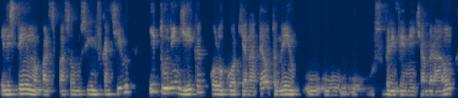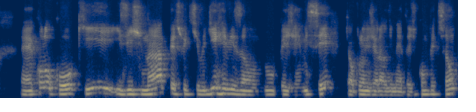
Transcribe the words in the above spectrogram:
eles têm uma participação significativa, e tudo indica, colocou aqui a Anatel também, o, o, o superintendente Abraão, é, colocou que existe na perspectiva de revisão do PGMC, que é o Plano Geral de Metas de Competição,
